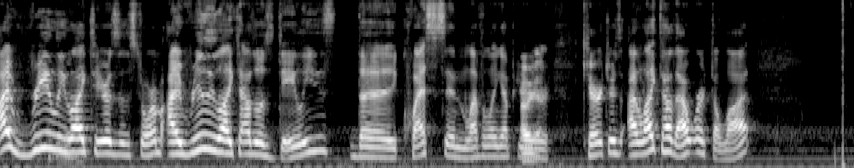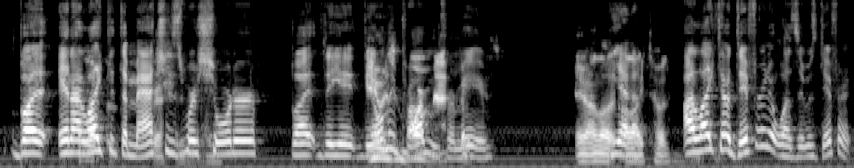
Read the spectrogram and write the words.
I really liked Heroes of the Storm. I really liked how those dailies, the quests and leveling up Oh, your yeah. characters, I liked how that worked a lot. But and I, love liked that the matches were shorter. But the the it only problem for me. Yeah, I, lo- Yeah. I liked how. I liked how different it was. It was different.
